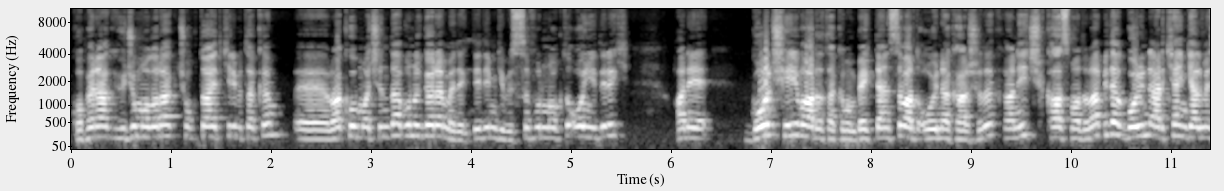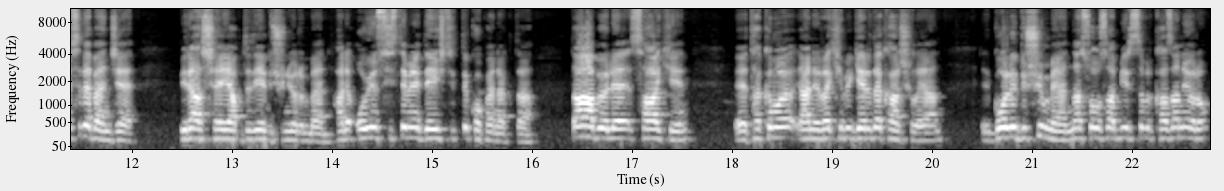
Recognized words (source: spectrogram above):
Kopenhag hücum olarak çok daha etkili bir takım. E, Rakov maçında bunu göremedik. Dediğim gibi 0.17'lik hani gol şeyi vardı takımın. Beklentisi vardı oyuna karşılık. Hani hiç kasmadılar. Bir de golün erken gelmesi de bence biraz şey yaptı diye düşünüyorum ben. Hani oyun sistemini değiştirdi Kopenhag'da. Daha böyle sakin, e, takımı yani rakibi geride karşılayan, e, golü düşünmeyen, nasıl olsa 1-0 kazanıyorum.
